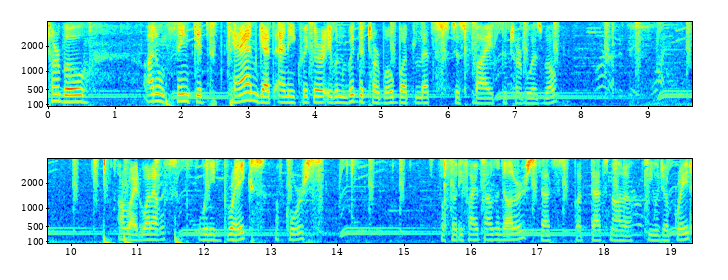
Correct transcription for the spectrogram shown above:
Turbo. I don't think it can get any quicker even with the turbo, but let's just buy the turbo as well. Alright, what else? We need brakes, of course. For $35,000. That's but that's not a huge upgrade.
